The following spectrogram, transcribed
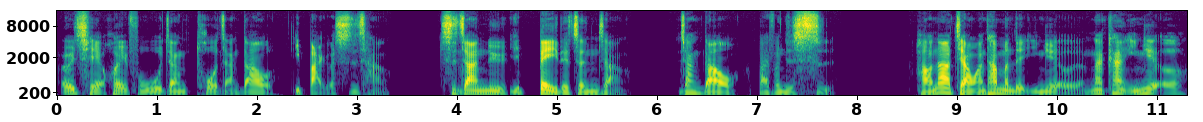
而且会服务将拓展到一百个市场，市占率一倍的增长，涨到百分之四。好，那讲完他们的营业额，那看营业额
